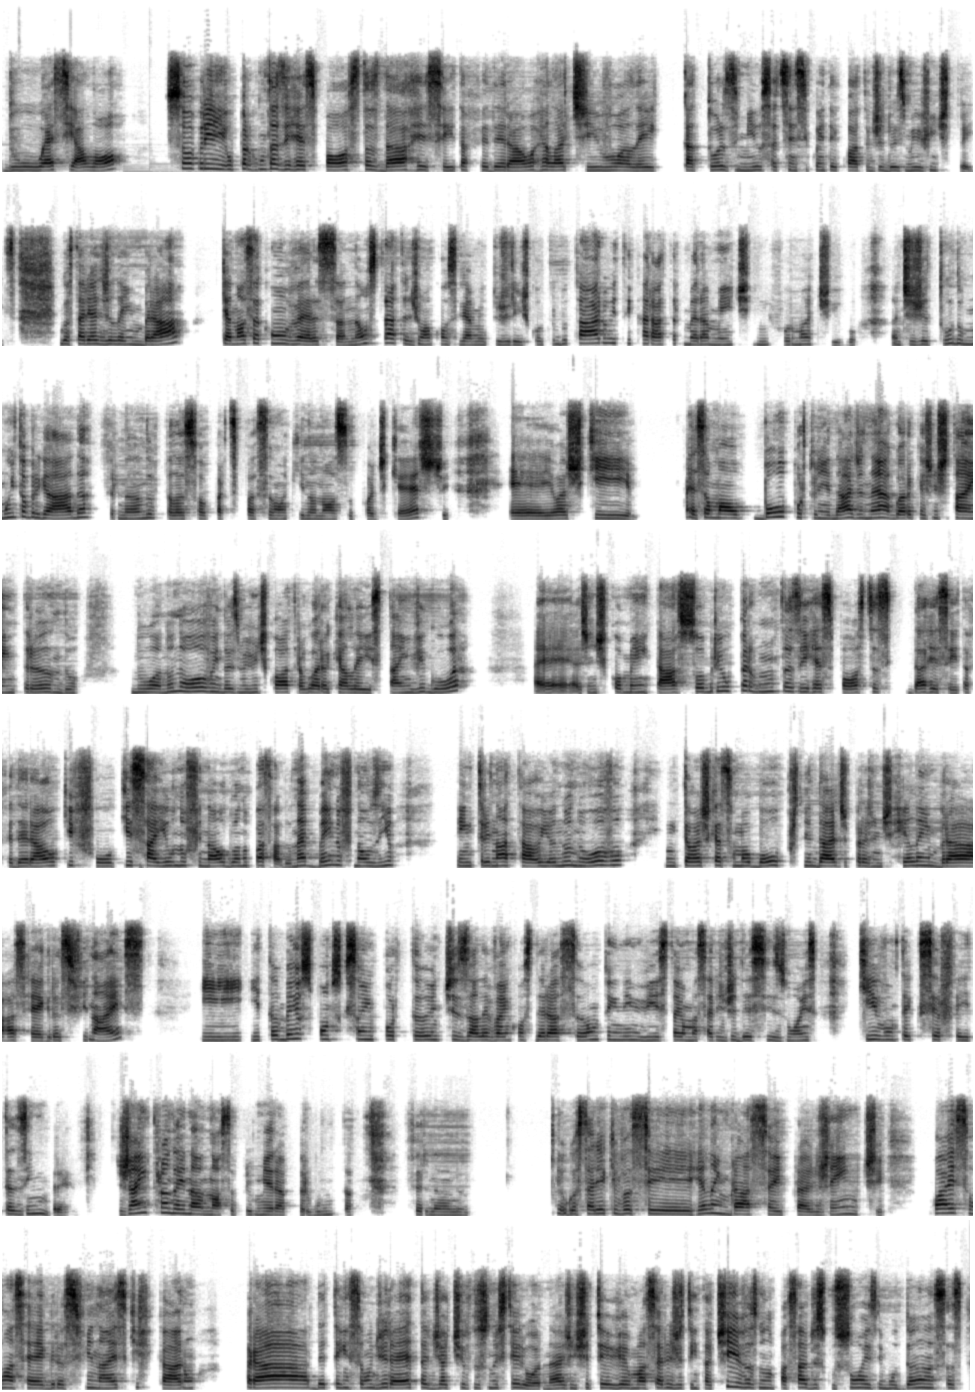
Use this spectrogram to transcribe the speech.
do SA Law, sobre o perguntas e respostas da Receita Federal relativo à Lei 14.754 de 2023. Gostaria de lembrar que a nossa conversa não se trata de um aconselhamento jurídico ou tributário e tem caráter meramente informativo. Antes de tudo, muito obrigada, Fernando, pela sua participação aqui no nosso podcast. É, eu acho que essa é uma boa oportunidade, né? Agora que a gente está entrando no ano novo, em 2024, agora que a lei está em vigor, é, a gente comentar sobre o perguntas e respostas da Receita Federal que for, que saiu no final do ano passado, né? Bem no finalzinho entre Natal e Ano Novo. Então acho que essa é uma boa oportunidade para a gente relembrar as regras finais e, e, também os pontos que são importantes a levar em consideração, tendo em vista uma série de decisões que vão ter que ser feitas em breve. Já entrando aí na nossa primeira pergunta, Fernando, eu gostaria que você relembrasse aí para a gente quais são as regras finais que ficaram para detenção direta de ativos no exterior. Né? A gente teve uma série de tentativas no passado, discussões e mudanças.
